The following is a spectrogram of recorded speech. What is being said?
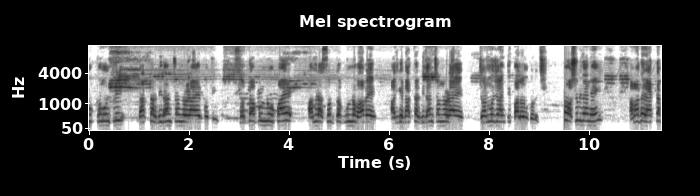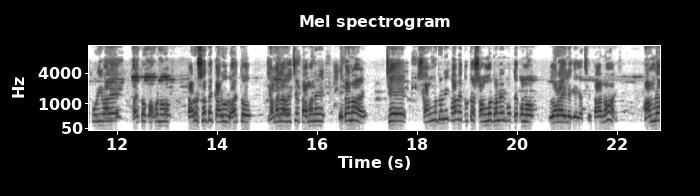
মুখ্যমন্ত্রী ডাক্তার বিধানচন্দ্র রায়ের প্রতি। শ্রদ্ধাপূর্ণ উপায়ে আমরা শ্রদ্ধাপূর্ণভাবে আজকে ডাক্তার বিধানচন্দ্র রায়ের জন্মজয়ন্তী পালন করেছি। কোনো অসুবিধা নেই। আমাদের একটা পরিবারে হয়তো কখনো কারোর সাথে কারুর হয়তো ঝামেলা হয়েছে তা মানে এটা নয় যে সাংগঠনিকভাবে দুটো সংগঠনের মধ্যে কোনো লড়াই লেগে গেছে, তা নয়। আমরা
